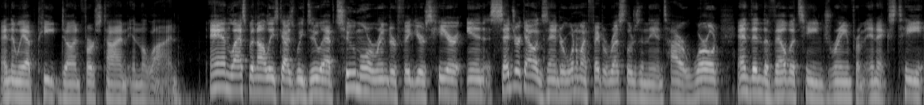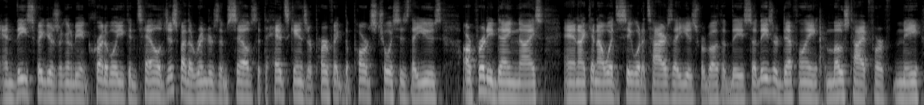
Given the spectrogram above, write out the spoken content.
And then we have Pete Dunne, first time in the line. And last but not least, guys, we do have two more render figures here in Cedric Alexander, one of my favorite wrestlers in the entire world, and then the Velveteen Dream from NXT. And these figures are going to be incredible. You can tell just by the renders themselves that the head scans are perfect. The parts choices they use are pretty dang nice, and I cannot wait to see what attires they use for both of these. So these are definitely most hype for me.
